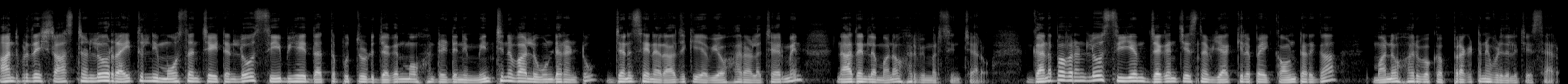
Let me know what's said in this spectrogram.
ఆంధ్రప్రదేశ్ రాష్ట్రంలో రైతుల్ని మోసం చేయటంలో సీబీఐ దత్తపుత్రుడు జగన్మోహన్ రెడ్డిని మించిన వాళ్ళు ఉండరంటూ జనసేన రాజకీయ వ్యవహారాల చైర్మన్ నాదెండ్ల మనోహర్ విమర్శించారు. గణపవరంలో సీఎం జగన్ చేసిన వ్యాఖ్యలపై కౌంటర్గా మనోహర్ ఒక ప్రకటన విడుదల చేశారు.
